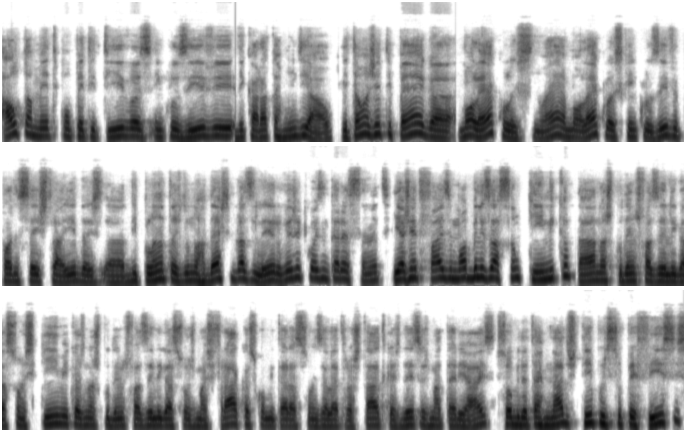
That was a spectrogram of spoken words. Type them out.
altamente competitivas, inclusive de caráter mundial. Então a gente pega moléculas, não é? Moléculas que inclusive podem ser extraídas uh, de plantas do Nordeste brasileiro. Veja que coisa interessante. E a gente faz imobilização química, tá? Nós podemos fazer ligações químicas, nós podemos fazer ligações mais fracas, como interações eletrostáticas desses materiais sobre determinados tipos de superfícies.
